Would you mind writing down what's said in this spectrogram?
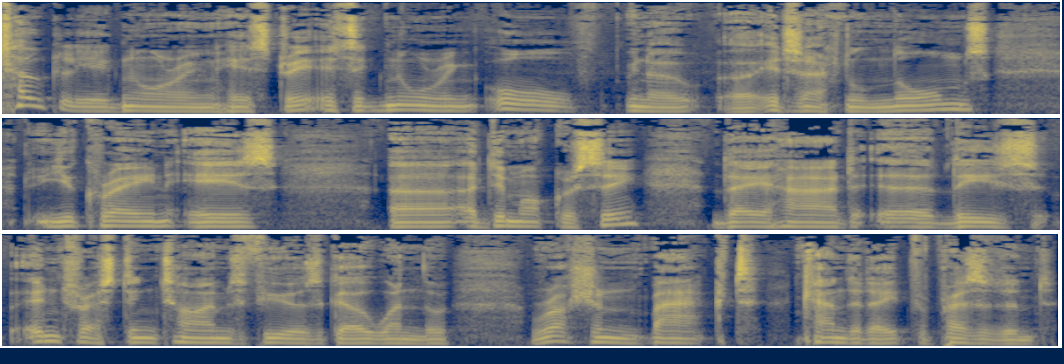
totally ignoring history. It's ignoring all you know uh, international norms. Ukraine is. Uh, a democracy. They had uh, these interesting times a few years ago when the Russian-backed candidate for president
